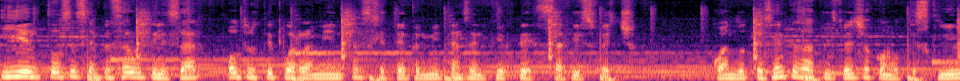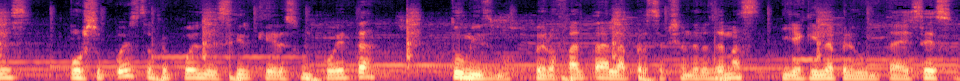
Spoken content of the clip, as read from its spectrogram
Y entonces empezar a utilizar otro tipo de herramientas que te permitan sentirte satisfecho. Cuando te sientes satisfecho con lo que escribes, por supuesto que puedes decir que eres un poeta tú mismo, pero falta la percepción de los demás. Y aquí la pregunta es eso.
